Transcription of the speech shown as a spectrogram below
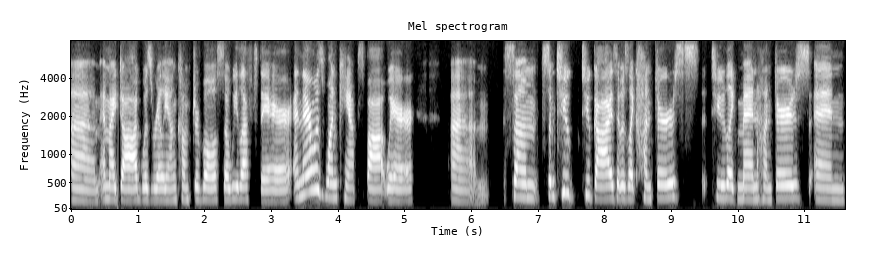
Um, and my dog was really uncomfortable so we left there and there was one camp spot where um, some some two two guys it was like hunters two like men hunters and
